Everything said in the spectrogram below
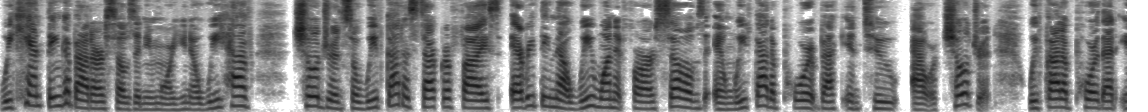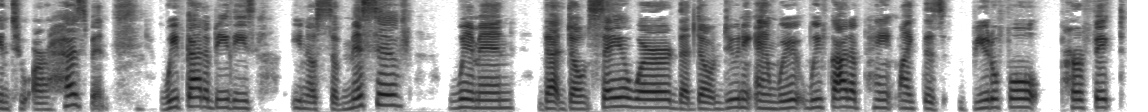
we can't think about ourselves anymore. You know, we have children. So we've got to sacrifice everything that we wanted for ourselves and we've got to pour it back into our children. We've got to pour that into our husband. We've got to be these, you know, submissive women that don't say a word, that don't do anything. And we, we've got to paint like this beautiful, perfect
